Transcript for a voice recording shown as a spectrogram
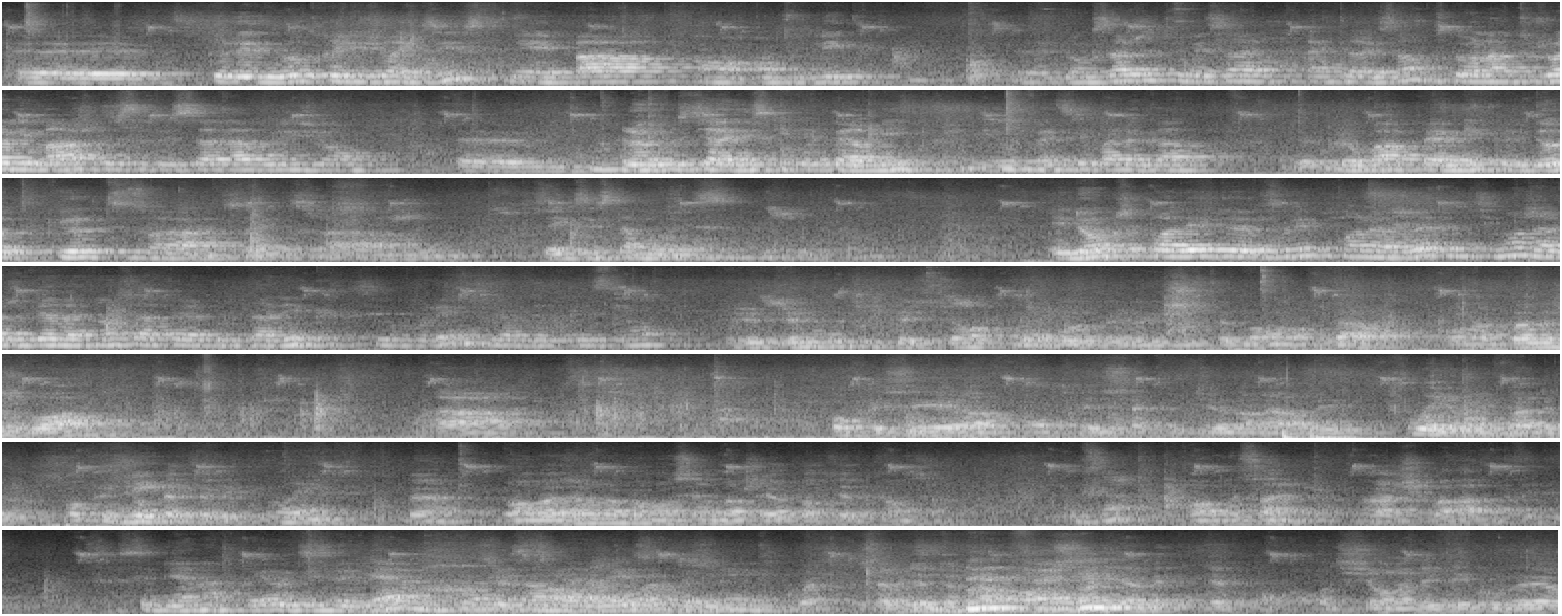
euh, que les autres religions existent, mais pas en, public. Euh, donc ça, j'ai trouvé ça intéressant, parce qu'on a toujours l'image que c'était ça la religion, euh, le christianisme qui était permis, et en fait, ce n'est pas le cas. Le, roi a permis que d'autres cultes soient, ça existe à Maurice. Et donc, je parlais de. Vous voulez prendre la vraie Effectivement, je viens maintenant sur la période britannique, si vous voulez, si vous avez d'autres questions. J'ai une petite question à propos de justement, là, on n'a pas le droit à professer, à montrer sa culture dans la rue. Oui. Il n'y a pas de profession catholique. Oui. Ben, on a commencé à marcher à partir de quand ça? Où ça? En 5, à Chibara c'est bien après, au 19e, quand les Anglais sont venus. Ouais, ça veut dire que avant si on avait découvert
